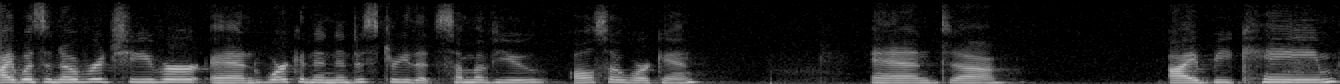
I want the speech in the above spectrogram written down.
i was an overachiever and work in an industry that some of you also work in. And uh, I became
